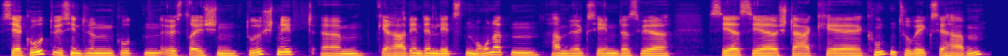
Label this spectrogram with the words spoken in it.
Sehr gut, wir sind in einem guten österreichischen Durchschnitt. Ähm, gerade in den letzten Monaten haben wir gesehen, dass wir sehr, sehr starke Kundenzuwächse haben.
